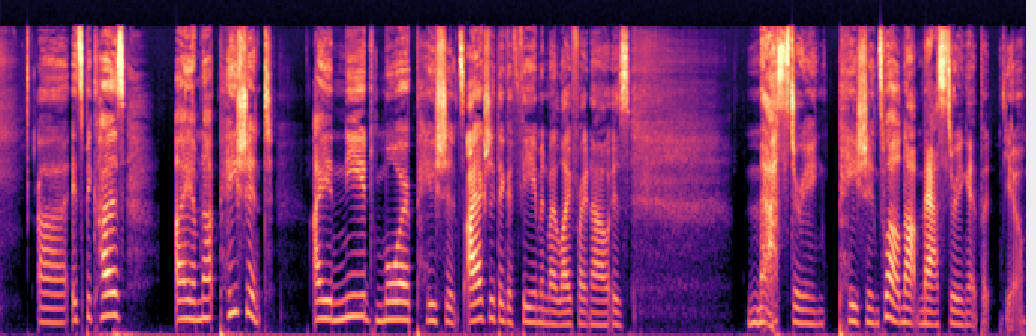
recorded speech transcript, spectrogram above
uh, it's because I am not patient. I need more patience. I actually think a theme in my life right now is mastering patience. Well, not mastering it, but you know,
